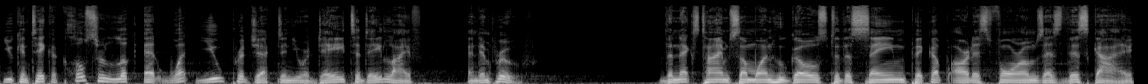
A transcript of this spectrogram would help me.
you can take a closer look at what you project in your day to day life and improve. The next time someone who goes to the same pickup artist forums as this guy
